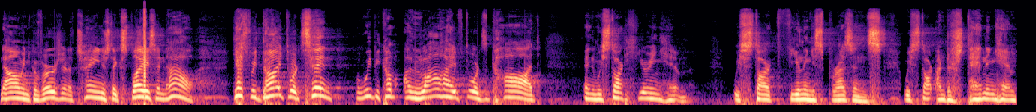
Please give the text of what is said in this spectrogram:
Now, in conversion, a change takes place, and now, yes, we die towards sin, but we become alive towards God, and we start hearing Him. We start feeling His presence. We start understanding Him.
